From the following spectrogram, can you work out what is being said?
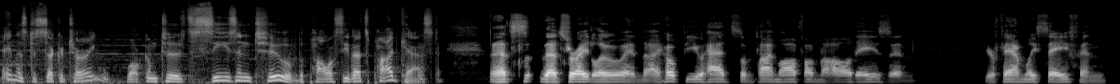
Hey, Mr. Secretary, welcome to season two of the Policy Vets podcast. That's that's right, Lou, and I hope you had some time off on the holidays and your family safe and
